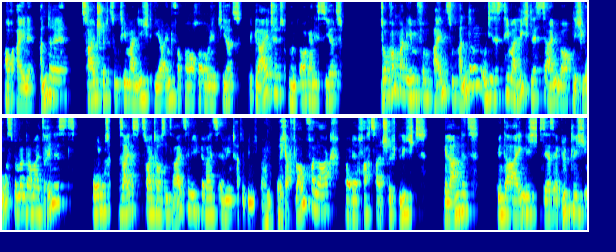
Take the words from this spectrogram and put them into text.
auch eine andere Zeitschrift zum Thema Licht, eher endverbraucherorientiert, begleitet und organisiert. So kommt man eben vom einen zum anderen und dieses Thema Licht lässt einen überhaupt nicht los, wenn man da mal drin ist. Und seit 2013, wie ich bereits erwähnt hatte, bin ich beim Richard Flaum Verlag bei der Fachzeitschrift Licht gelandet. Bin da eigentlich sehr, sehr glücklich.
